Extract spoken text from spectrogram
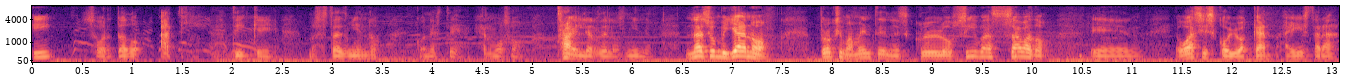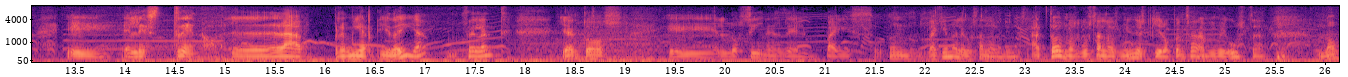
y sobre todo a ti, a ti que nos estás viendo con este hermoso tráiler de los Minions. Nace un villano, próximamente en exclusiva sábado en Oasis Coyoacán, ahí estará eh, el estreno, la premier, y de ahí ya, adelante, ya en todos eh, los cines del país. ¿A quién no le gustan los niños? A todos nos gustan los niños, quiero pensar, a mí me gustan, ¿no?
